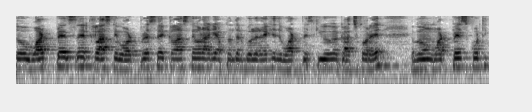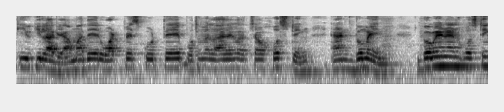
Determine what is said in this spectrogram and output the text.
তো ওয়ার্ডপ্রেসের ক্লাস নিই। ওয়ার্ডপ্রেসের ক্লাস নেওয়ার আগে আপনাদের বলে রাখি যে ওয়ার্ডপ্রেস কীভাবে কাজ করে এবং ওয়ার্ডপ্রেস করতে কী কী লাগে। আমাদের ওয়ার্ডপ্রেস করতে প্রথমে লাগে হচ্ছে hosting and domain domain and hosting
